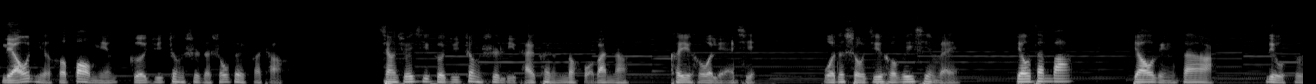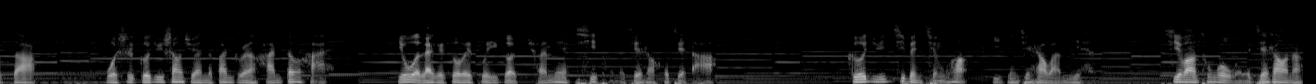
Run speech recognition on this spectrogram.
了解和报名格局正式的收费课程？想学习格局正式理财课程的伙伴呢，可以和我联系，我的手机和微信为。幺三八幺零三二六四四二，我是格局商学院的班主任韩登海，由我来给各位做一个全面系统的介绍和解答。格局基本情况已经介绍完毕，希望通过我的介绍呢，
